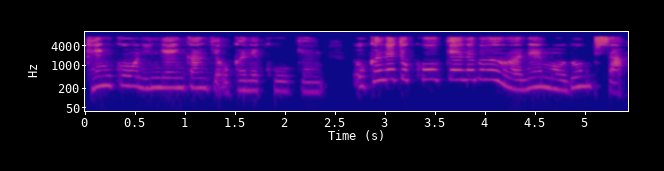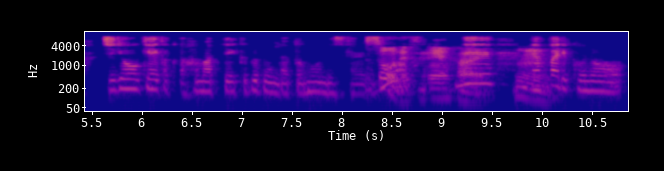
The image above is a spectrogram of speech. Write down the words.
健康、人間関係、お金、貢献。お金と貢献の部分はね、もうドンピシャ事業計画とはまっていく部分だと思うんですけれども。そうですね。はい、ね、うん、やっぱりこの、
